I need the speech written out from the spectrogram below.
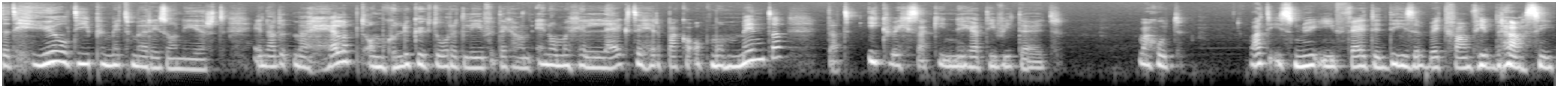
het heel diep met me resoneert en dat het me helpt om gelukkig door het leven te gaan en om me gelijk te herpakken op momenten dat ik wegzak in negativiteit. Maar goed, wat is nu in feite deze wet van vibratie?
